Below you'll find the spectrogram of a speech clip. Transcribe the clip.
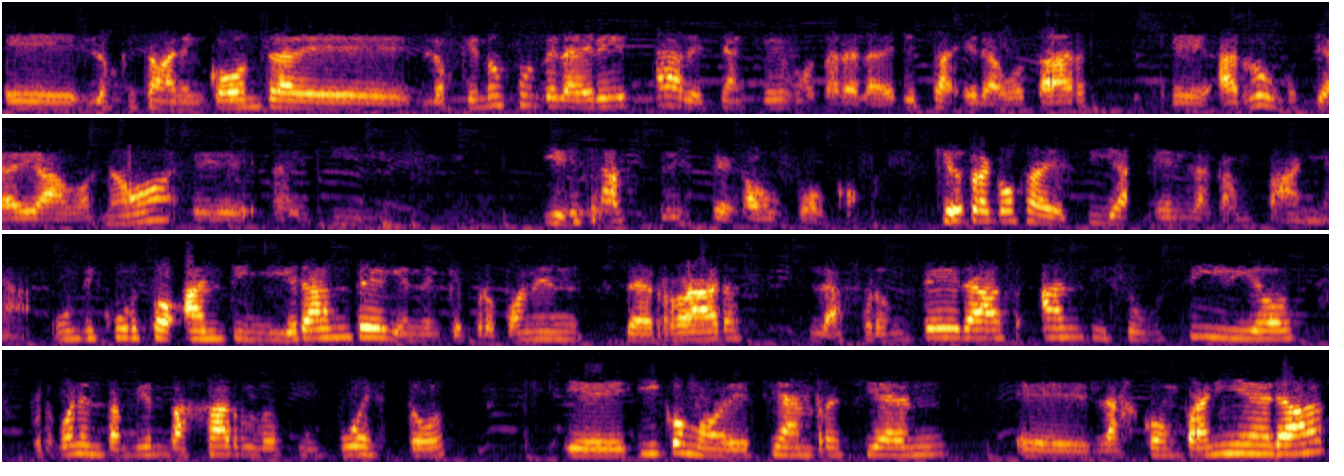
Eh, los que estaban en contra de los que no son de la derecha decían que votar a la derecha era votar eh, a Rusia, digamos, ¿no? Eh, y, y ella se despegaba un poco. ¿Qué otra cosa decía en la campaña? Un discurso anti-inmigrante en el que proponen cerrar las fronteras, anti-subsidios, proponen también bajar los impuestos y como decían recién las compañeras,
